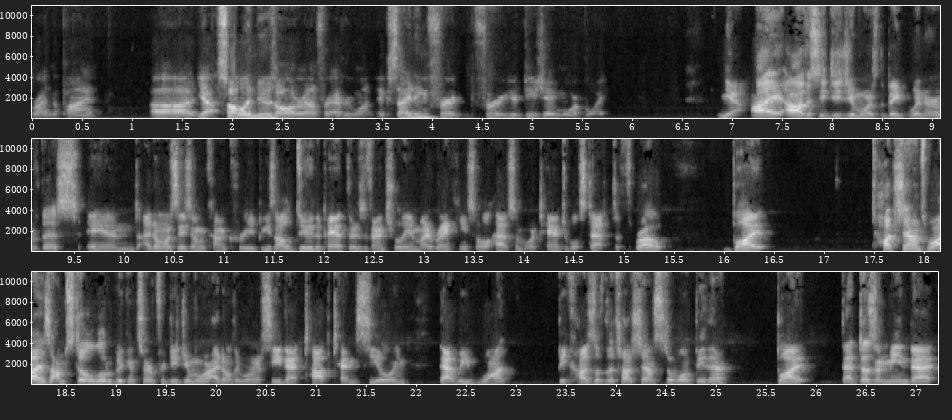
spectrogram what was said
riding the pine. Uh, yeah, solid news all around for everyone. Exciting for for your DJ Moore boy. Yeah, I obviously DJ Moore is the big winner of this, and I don't want to say something concrete because I'll do the Panthers eventually in my ranking, so I'll have some more tangible stats to throw. But touchdowns wise, I'm still a little bit concerned for DJ Moore. I don't think we're going to see that top 10 ceiling that we want because of the touchdowns still won't be there. But that doesn't mean that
